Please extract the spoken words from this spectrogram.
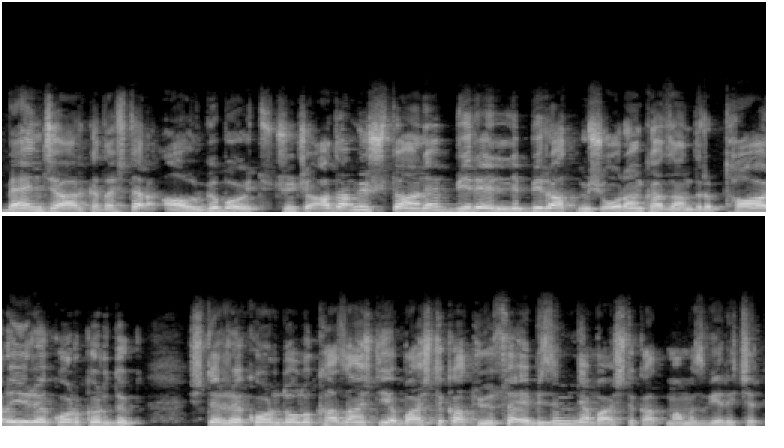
Bence arkadaşlar algı boyutu. Çünkü adam 3 tane 1.50 1.60 oran kazandırıp tarihi rekor kırdık. İşte rekor dolu kazanç diye başlık atıyorsa e bizim ne başlık atmamız gerekir?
